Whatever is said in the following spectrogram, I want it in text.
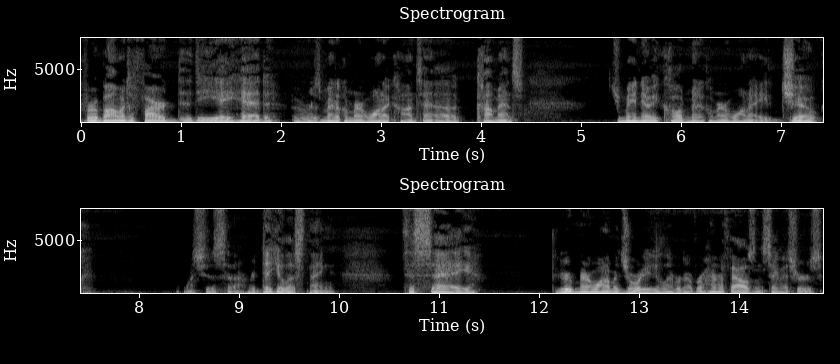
for Obama to fire the DEA head over his medical marijuana content uh, comments. You may know, he called medical marijuana a joke, which is a ridiculous thing to say. The group Marijuana Majority delivered over 100,000 signatures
